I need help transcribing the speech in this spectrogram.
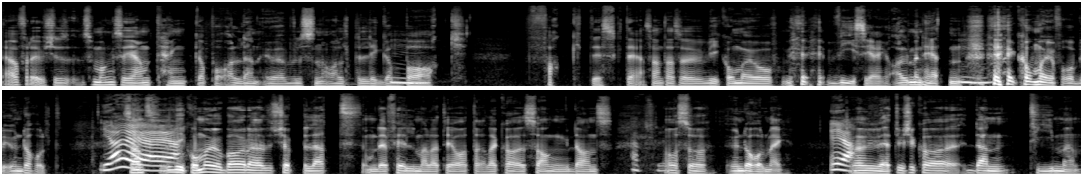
Ja, for det er jo ikke så mange som gjerne tenker på all den øvelsen og alt det ligger Mm. Faktisk det. sant? Altså, vi kommer jo Vi, sier jeg. Allmennheten kommer jo for å bli underholdt. Ja, ja, ja, ja. Vi kommer jo bare der, kjøp billett, om det er film eller teater eller hva, sang, dans, Absolutt. og så underhold meg. Ja. Men vi vet jo ikke hva den timen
